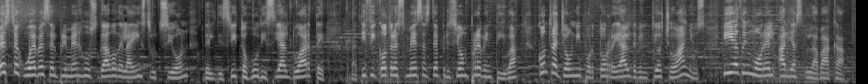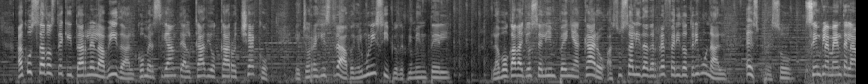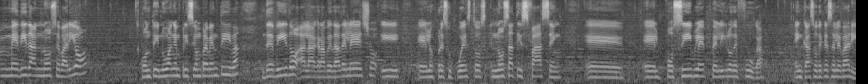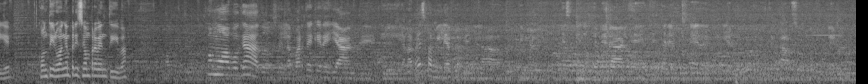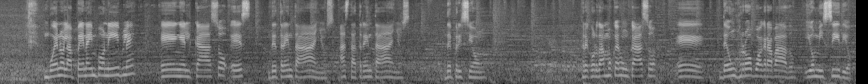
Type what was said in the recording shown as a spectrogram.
Este jueves el primer juzgado de la instrucción del Distrito Judicial Duarte ratificó tres meses de prisión preventiva contra Johnny Portorreal de 28 años y Edwin Morel alias La Vaca, acusados de quitarle la vida al comerciante Alcadio Caro Checo, hecho registrado en el municipio de Pimentel. La abogada Jocelyn Peña Caro, a su salida del referido tribunal, expresó. Simplemente la medida no se varió, continúan en prisión preventiva debido a la gravedad del hecho y eh, los presupuestos no satisfacen eh, el posible peligro de fuga en caso de que se le varíe. Continúan en prisión preventiva. Como abogados en la parte de querellante y a la vez familiar también de la víctima, en sentido general, tenemos en este caso. Bueno, la pena imponible en el caso es de 30 años, hasta 30 años de prisión. Recordamos que es un caso eh, de un robo agravado y homicidio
